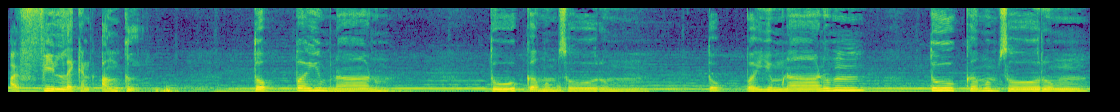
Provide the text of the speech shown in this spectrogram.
I feel like an uncle தொப்பையும் நானும் தூக்கமும் சோறும். தொப்பையும் நானும் தூக்கமும் சோறும்.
